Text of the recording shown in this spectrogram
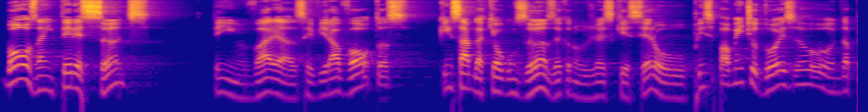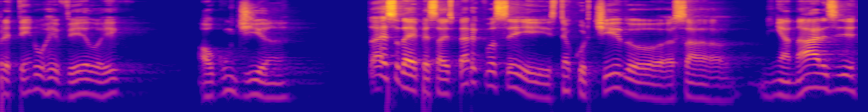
bons, né? Interessantes. Tem várias reviravoltas. Quem sabe daqui a alguns anos, é que eu já esqueceram, ou principalmente o 2, eu ainda pretendo revê-lo aí algum dia, né? Então é isso daí, pessoal. Espero que vocês tenham curtido essa minha análise.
